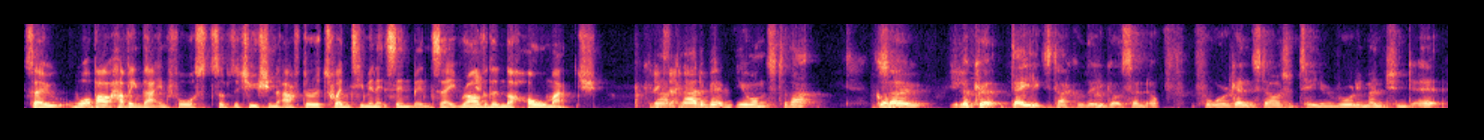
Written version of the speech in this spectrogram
So what about having that enforced substitution after a 20 minute sin bin, say, rather than the whole match? Can, I, can I add a bit of nuance to that? Go on, so you look at Daly's tackle that he got sent off for against Argentina. We've already mentioned it.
